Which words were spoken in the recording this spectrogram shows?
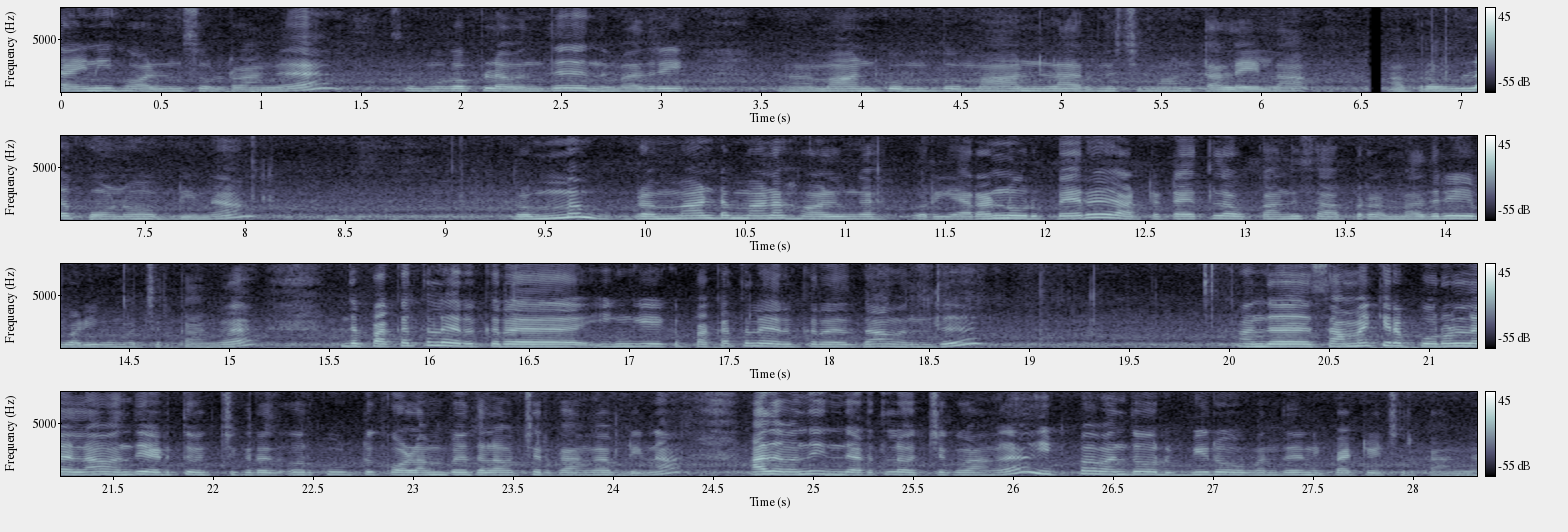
டைனிங் ஹால்னு சொல்கிறாங்க ஸோ முகப்பில் வந்து இந்த மாதிரி மான் கொம்பு மான்லாம் இருந்துச்சு மான் தலையெல்லாம். அப்புறம் உள்ளே போனோம் அப்படின்னா ரொம்ப பிரம்மாண்டமான ஹாலுங்க. ஒரு இரநூறு பேர் அட் அ டயத்தில் உட்காந்து சாப்பிட்ற மாதிரி வடிவமைச்சிருக்காங்க. இந்த பக்கத்தில் இருக்கிற இங்கே பக்கத்தில் இருக்கிறது தான் வந்து அந்த சமைக்கிற பொருளெல்லாம் வந்து எடுத்து வச்சுக்கிறது. ஒரு கூட்டு குழம்பு இதெல்லாம் வச்சுருக்காங்க அப்படின்னா அதை வந்து இந்த இடத்துல வச்சுக்குவாங்க. இப்போ வந்து ஒரு பீரோ வந்து நிப்பாட்டி வச்சுருக்காங்க.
